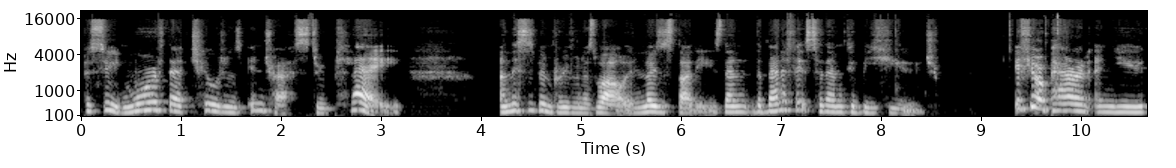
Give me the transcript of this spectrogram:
pursued more of their children's interests through play, and this has been proven as well in loads of studies, then the benefits to them could be huge. If you're a parent and you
